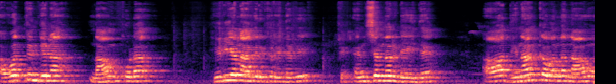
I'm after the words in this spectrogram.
ಅವತ್ತಿನ ದಿನ ನಾವು ಕೂಡ ಹಿರಿಯ ನಾಗರಿಕರಿದ್ದೀವಿ ಪೆನ್ಷನರ್ ಡೇ ಇದೆ. ಆ ದಿನಾಂಕವನ್ನು ನಾವು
